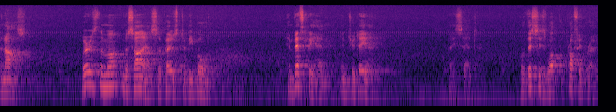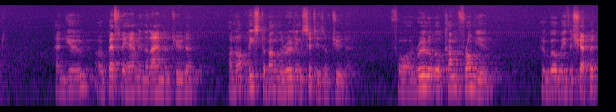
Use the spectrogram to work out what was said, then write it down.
and asked, Where is the Messiah supposed to be born? In Bethlehem, in Judea, they said. Well, this is what the prophet wrote. And you, O Bethlehem in the land of Judah, are not least among the ruling cities of Judah. For a ruler will come from you who will be the shepherd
